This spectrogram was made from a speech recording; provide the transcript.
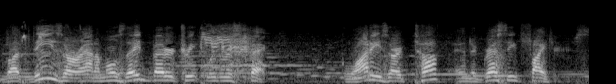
but these are animals they'd better treat with respect. Coatis are tough and aggressive fighters.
